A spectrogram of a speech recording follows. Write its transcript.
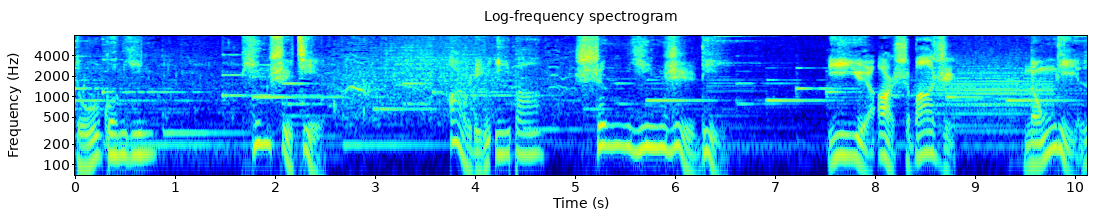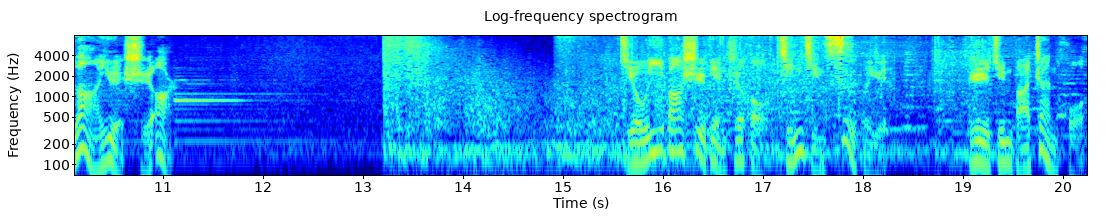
读光阴，听世界。二零一八声音日历，一月二十八日，农历腊月十二。九一八事变之后，仅仅四个月，日军把战火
